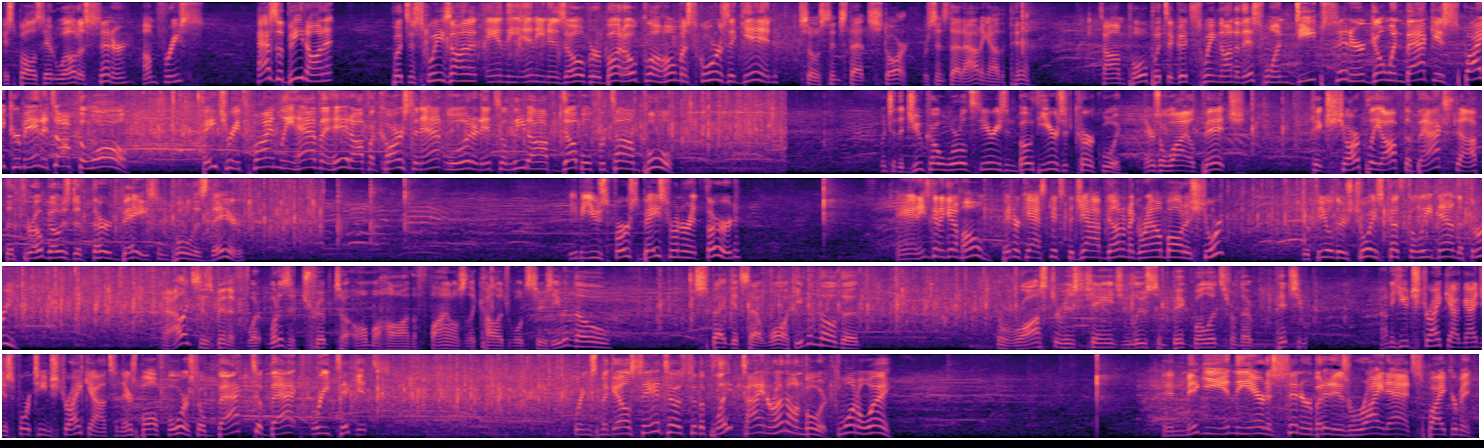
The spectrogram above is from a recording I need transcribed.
This ball's hit well to center. Humphreys has a beat on it, puts a squeeze on it, and the inning is over. But Oklahoma scores again. So since that start, or since that outing out of the pen, Tom Poole puts a good swing onto this one. Deep center. Going back is Spikerman. It's off the wall. Patriots finally have a hit off of Carson Atwood, and it's a leadoff double for Tom Poole. Went to the JUCO World Series in both years at Kirkwood. There's a wild pitch. Kicked sharply off the backstop. The throw goes to third base, and Poole is there. DBU's first base runner at third. And he's going to get him home. Pendergast gets the job done on a ground ball to short. The fielder's choice cuts the lead down to three. Alex has been a what, what is a trip to Omaha in the finals of the College World Series. Even though Speck gets that walk, even though the the roster has changed, you lose some big bullets from the pitching. Not a huge strikeout guy, just 14 strikeouts, and there's ball four. So back to back free tickets. Brings Miguel Santos to the plate, tying run on board. One away. And Miggy in the air to center, but it is right at Spikerman.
